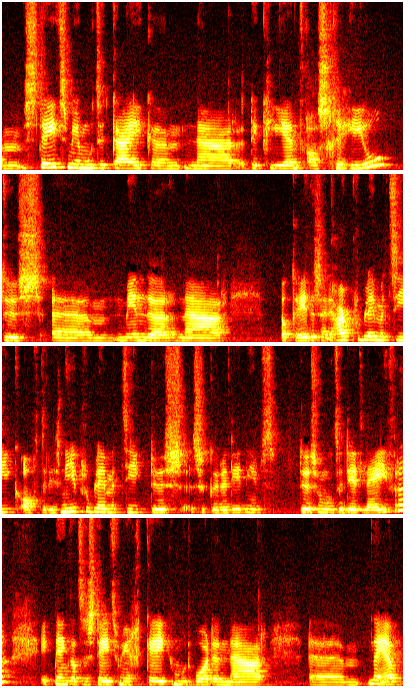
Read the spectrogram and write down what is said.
um, steeds meer moeten kijken naar de cliënt als geheel. Dus um, minder naar, oké, er zijn hartproblematiek of er is nierproblematiek, dus ze kunnen dit niet, dus we moeten dit leveren. Ik denk dat er steeds meer gekeken moet worden naar, um, nou ja,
